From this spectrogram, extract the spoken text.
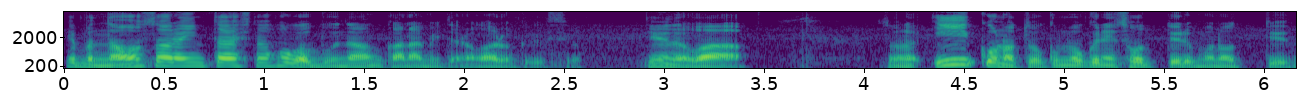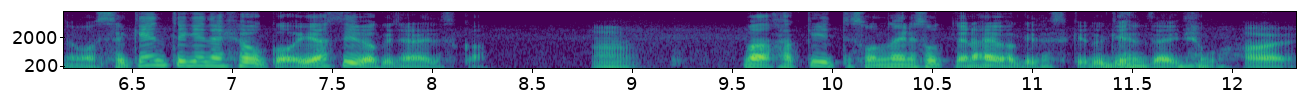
やっぱなおさら引退した方が無難かなみたいなのがあるわけですよ。っていうのはそのいい子の徳目に沿ってるものっていうのは世間的な評価を得やすいわけじゃないですか。うん。まあはっきり言ってそんなに沿ってないわけですけど現在でも。はい。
